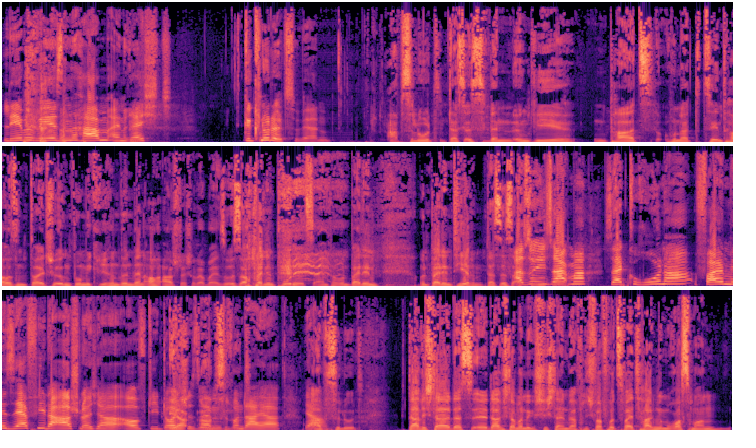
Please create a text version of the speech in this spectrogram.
Lebewesen haben ein Recht, geknuddelt zu werden. Absolut. Das ist, wenn irgendwie ein paar hundertzehntausend Deutsche irgendwo migrieren würden, wären auch Arschlöcher dabei. So ist es auch bei den Pudels einfach und bei den und bei den Tieren. Das ist Also ich sag so. mal, seit Corona fallen mir sehr viele Arschlöcher auf, die Deutsche Ja, sind. absolut. Von daher, ja. Absolut. Darf ich da das, äh, darf ich da mal eine Geschichte einwerfen? Ich war vor zwei Tagen im Rossmann.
